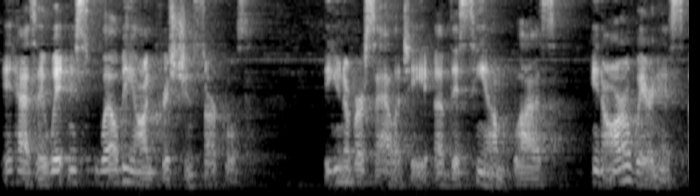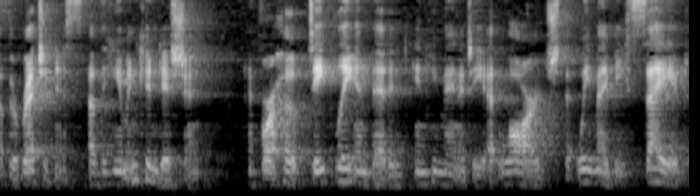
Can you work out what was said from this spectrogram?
It has a witness well beyond Christian circles. The universality of this hymn lies in our awareness of the wretchedness of the human condition and for a hope deeply embedded in humanity at large that we may be saved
